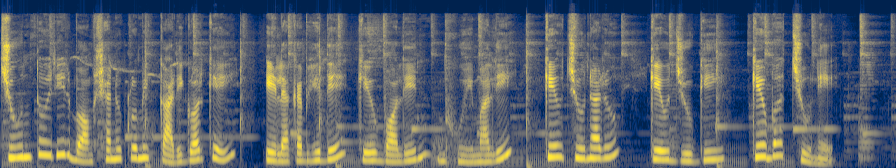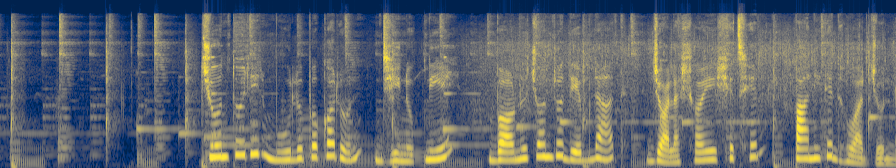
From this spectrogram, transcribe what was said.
চুন তৈরির বংশানুক্রমিক কারিগরকেই এলাকাভেদে কেউ বলেন ভুইমালি, কেউ চুনারু, কেউ যুগী, কেউ বা চুনে। চুন তৈরির মূল উপকরণ ঝিনুক নিয়ে বর্ণচন্দ্র দেবনাথ জলাশয়ে এসেছেন। পানিতে ধোয়ার জন্য।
